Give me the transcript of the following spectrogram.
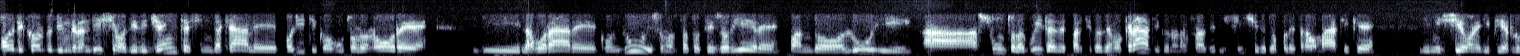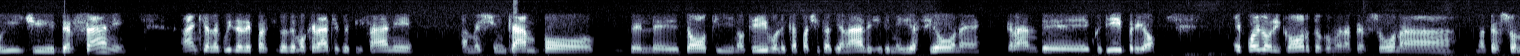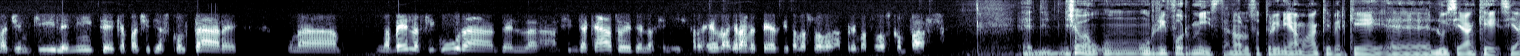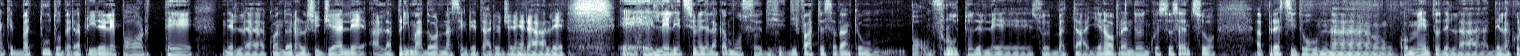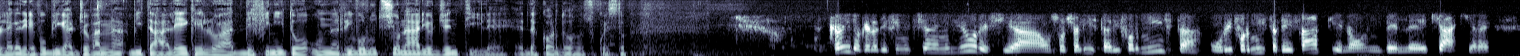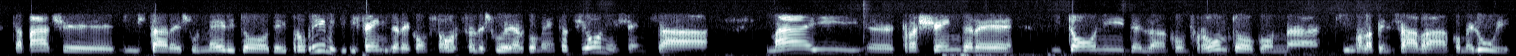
Ho il ricordo di un grandissimo dirigente sindacale e politico, ho avuto l'onore di lavorare con lui, sono stato tesoriere quando lui ha assunto la guida del Partito Democratico in una fase difficile dopo le traumatiche dimissioni di Pierluigi Bersani, anche alla guida del Partito Democratico Epifani ha messo in campo delle doti notevoli, capacità di analisi, di mediazione, grande equilibrio e poi lo ricordo come una persona, una persona gentile, mite, capace di ascoltare, una, una, bella figura del sindacato e della sinistra. È una grave perdita la sua prematura scomparsa eh, diciamo un, un riformista, no? lo sottolineiamo anche perché eh, lui si è anche, si è anche, battuto per aprire le porte nel, quando era alla CGL alla prima donna segretario generale e, l'elezione della Camusso di, di, fatto è stata anche un, po' un frutto delle sue battaglie. No? Prendo in questo senso a prestito un, un commento della, della collega di Repubblica Giovanna Vitale che lo ha definito un rivoluzionario gentile. È d'accordo su questo? Credo che la definizione migliore sia un socialista riformista, un riformista dei fatti e non delle chiacchiere, capace di stare sul merito dei problemi, di difendere con forza le sue argomentazioni senza mai eh, trascendere i toni del confronto con eh, chi non la pensava come lui.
